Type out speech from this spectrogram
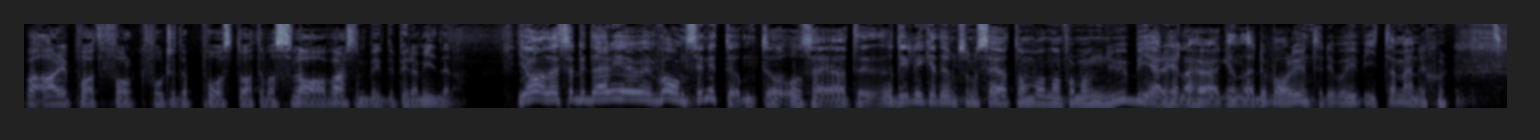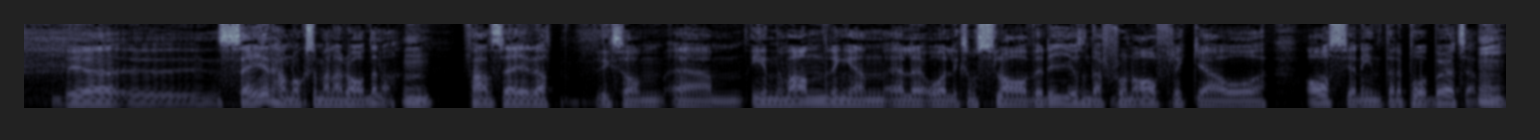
var arg på att folk fortsätter påstå att det var slavar som byggde pyramiderna. Ja, alltså det där är vansinnigt dumt att, att säga. Att, och det är lika dumt som att säga att de var någon form av nubier hela högen. Där. Det var det ju inte, det var ju vita människor. Det eh, säger han också mellan raderna. För han säger att liksom, ehm, invandringen eller, och liksom slaveri och sånt där från Afrika och Asien inte hade påbörjats än.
